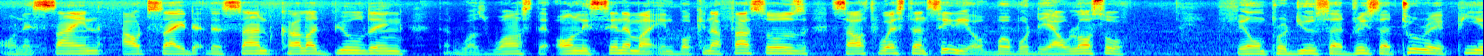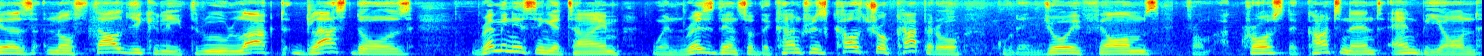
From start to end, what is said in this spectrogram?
on a sign outside the sand-colored building that was once the only cinema in Burkina Faso's southwestern city of Bobo Dioulasso. Film producer Drissa Touré peers nostalgically through locked glass doors, reminiscing a time when residents of the country's cultural capital could enjoy films from across the continent and beyond.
